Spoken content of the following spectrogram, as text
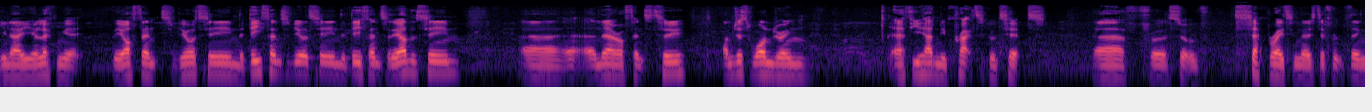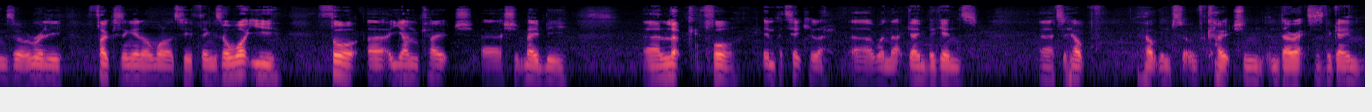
You know, you're looking at the offense of your team, the defense of your team, the defense of the other team, uh, and their offense too. I'm just wondering if you had any practical tips uh, for sort of separating those different things or really focusing in on one or two things, or what you thought uh, a young coach uh, should maybe uh, look for in particular uh, when that game begins to help help them sort of coach and, and direct as the game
